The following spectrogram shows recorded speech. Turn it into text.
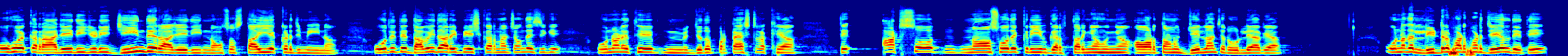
ਉਹ ਇੱਕ ਰਾਜੇ ਦੀ ਜਿਹੜੀ ਜੀਨ ਦੇ ਰਾਜੇ ਦੀ 927 ਏਕੜ ਜ਼ਮੀਨ ਆ ਉਹਦੇ ਤੇ ਦਾਅਵੇਦਾਰੀ ਪੇਸ਼ ਕਰਨਾ ਚਾਹੁੰਦੇ ਸੀਗੇ। ਉਹਨਾਂ ਨੇ ਇੱਥੇ ਜਦੋਂ ਪ੍ਰੋਟੈਸਟ ਰੱਖਿਆ ਤੇ 800 900 ਦੇ ਕਰੀਬ ਗ੍ਰਿਫਤਾਰੀਆਂ ਹੋਈਆਂ ਔਰਤਾਂ ਨੂੰ ਜੇਲ੍ਹਾਂ 'ਚ ਰੋਲਿਆ ਗਿਆ। ਉਹਨਾਂ ਦੇ ਲੀਡਰ ਫੜ ਫੜ ਜੇਲ੍ਹ ਦੇਤੇ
